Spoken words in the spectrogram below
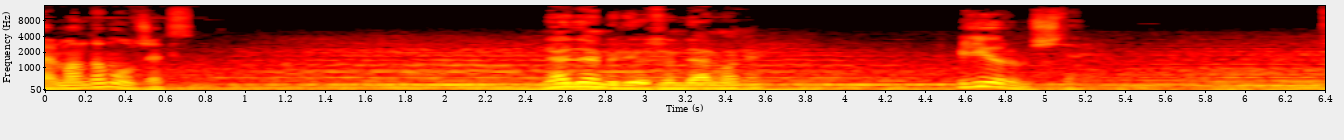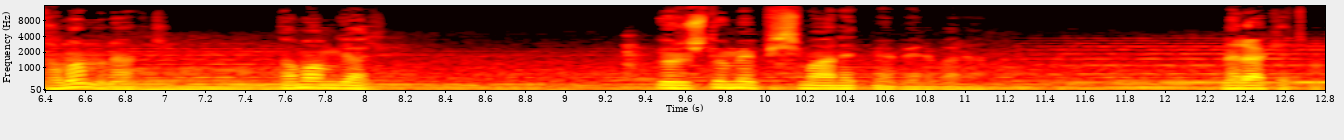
Dermanda mı olacaksın? Nereden biliyorsun dermanı? Biliyorum işte. Tamam mı Nadir? Tamam gel. Görüştüğüme pişman etme beni Baran. Merak etme.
